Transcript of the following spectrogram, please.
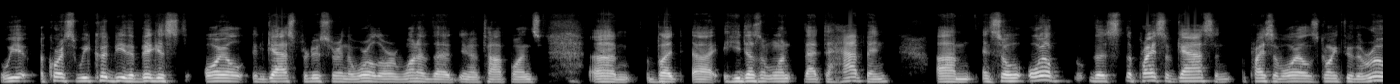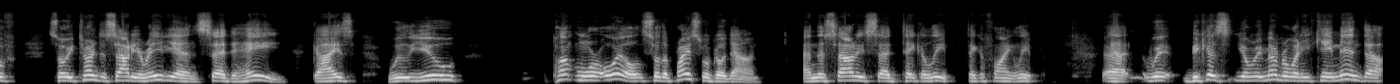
We of course we could be the biggest oil and gas producer in the world or one of the you know top ones, um, but uh, he doesn't want that to happen. Um, and so oil the the price of gas and the price of oil is going through the roof. So he turned to Saudi Arabia and said, "Hey guys, will you pump more oil so the price will go down?" And the Saudis said, "Take a leap, take a flying leap." Uh, we, because you'll remember when he came into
